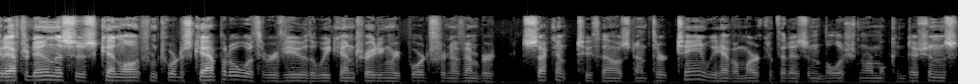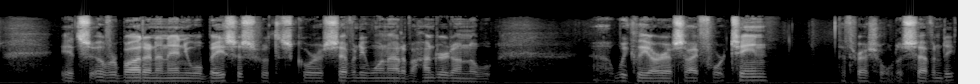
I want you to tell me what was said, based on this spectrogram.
Good afternoon. This is Ken Long from Tortoise Capital with a review of the weekend trading report for November 2nd, 2013. We have a market that is in bullish normal conditions. It's overbought on an annual basis with a score of 71 out of 100 on the uh, weekly RSI 14. The threshold is 70.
